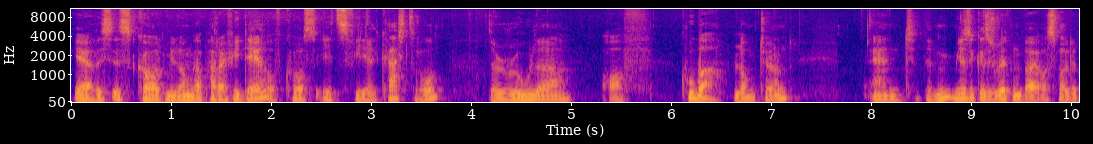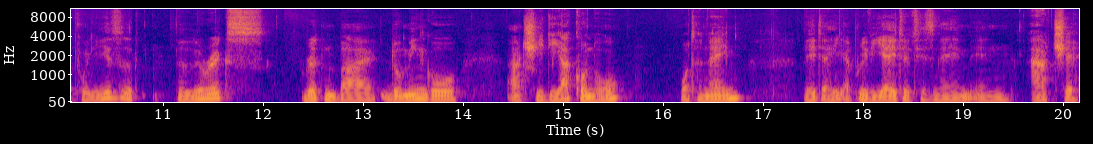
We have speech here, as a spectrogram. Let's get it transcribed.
Yeah, this is called Milonga para Fidel. Of course, it's Fidel Castro, the ruler of Cuba long term. And the music is written by Osvaldo Pugliese. The lyrics written by Domingo Archidiacono. What a name. Later, he abbreviated his name in Arce.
